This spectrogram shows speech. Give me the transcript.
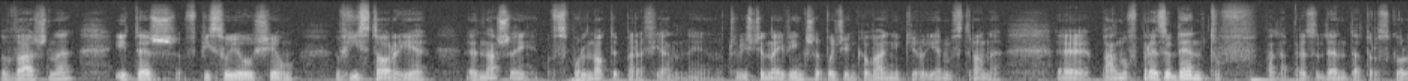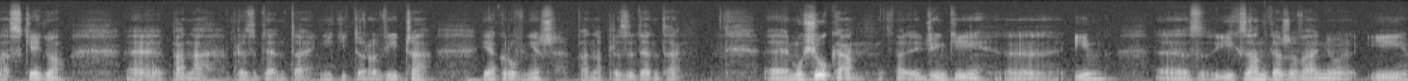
ważne i też wpisują się w historię naszej wspólnoty parafialnej. Oczywiście największe podziękowanie kierujemy w stronę e, panów prezydentów, pana prezydenta Troskolaskiego, e, pana prezydenta Nikitorowicza, jak również pana prezydenta e, Musiuka. Dzięki im, ich zaangażowaniu i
